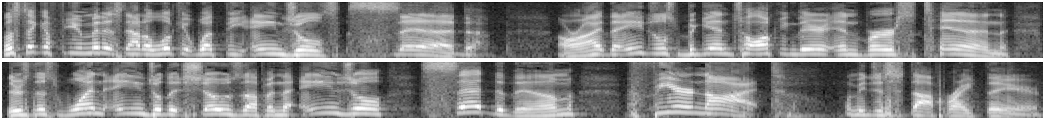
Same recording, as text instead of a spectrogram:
Let's take a few minutes now to look at what the angels said. All right, the angels begin talking there in verse 10. There's this one angel that shows up, and the angel said to them, Fear not. Let me just stop right there.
